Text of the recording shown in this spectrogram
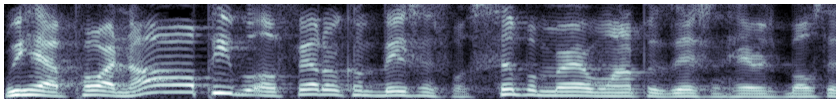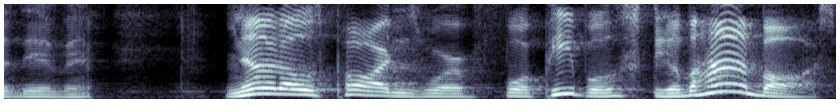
We have pardoned all people of federal convictions for simple marijuana possession, Harris boasted at the event. None of those pardons were for people still behind bars.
